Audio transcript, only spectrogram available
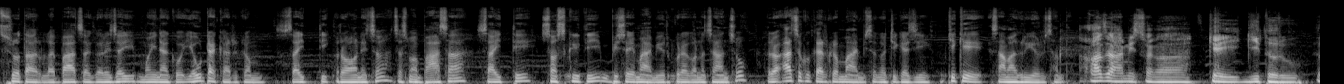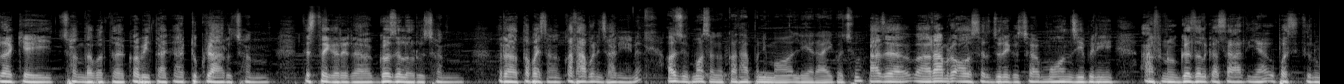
श्रोताहरूलाई बाचा गरे झै महिनाको एउटा कार्यक्रम साहित्यिक रहनेछ जसमा भाषा साहित्य संस्कृति विषयमा हामीहरू कुरा गर्न चाहन्छौँ। र आजको कार्यक्रममा हामीसँग टिकाजी के के सामग्रीहरू छन् आज हामीसँग केही गीतहरू र केही छन्दबद्ध कविताका टुक्राहरू छन् त्यस्तै गरेर गजलहरू छन् र तपाईँसँग कथा पनि छ नि होइन? हजुर मसँग कथा पनि म लिएर आएको छु। आज राम्रो अवसर जुरेको छ। मोहनजी पनि आफ्नो गजलका साथ यहाँ उपस्थित हुनु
